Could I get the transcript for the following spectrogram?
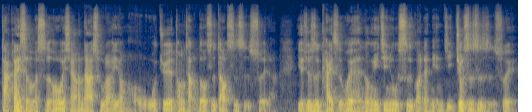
大概什么时候会想要拿出来用？哦，我觉得通常都是到四十岁了，也就是开始会很容易进入试管的年纪，就是四十岁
